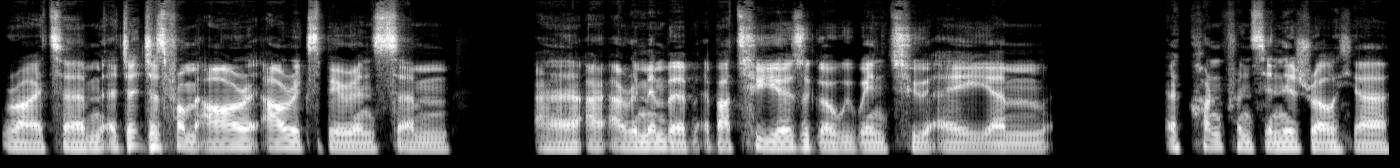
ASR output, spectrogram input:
Right. Um, just from our our experience, um, uh, I, I, remember about two years ago we went to a um, a conference in Israel here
